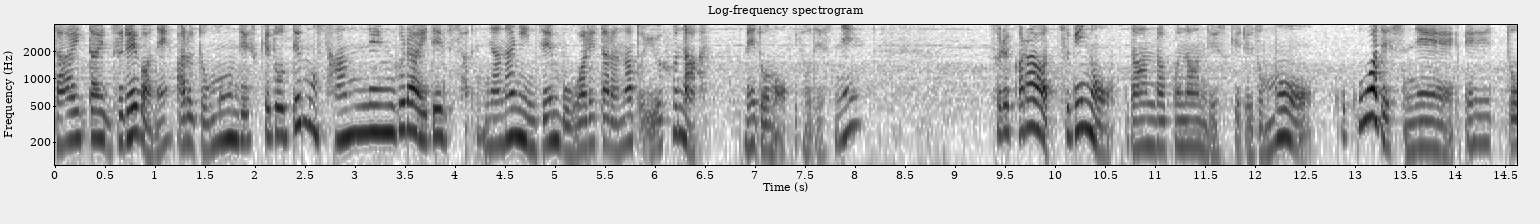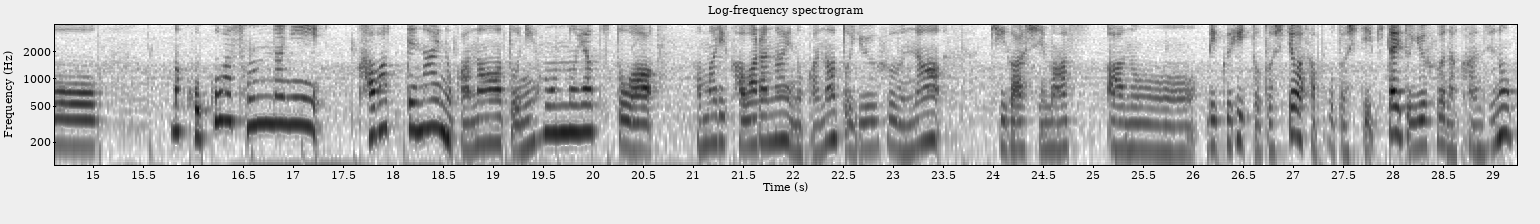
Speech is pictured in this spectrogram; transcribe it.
大体ズレがねあると思うんですけどでも3年ぐらいで7人全部終われたらなというふうな目処のようですね。それから次の段落なんですけれどもここはですねえっ、ー、とまあ、ここはそんなに変わってないのかなと日本のやつとはあまり変わらないのかなというふうな気がします。あのビッグヒットとしてはサポートしていきたいというふうな感じの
